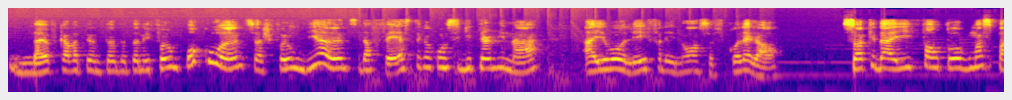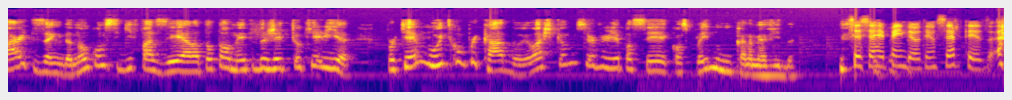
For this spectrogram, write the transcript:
Daí eu ficava tentando, tentando. E foi um pouco antes, acho que foi um dia antes da festa que eu consegui terminar. Aí eu olhei e falei, nossa, ficou legal. Só que daí faltou algumas partes ainda. Não consegui fazer ela totalmente do jeito que eu queria. Porque é muito complicado. Eu acho que eu não serviria pra ser cosplay nunca na minha vida. Você se arrependeu, tenho certeza.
